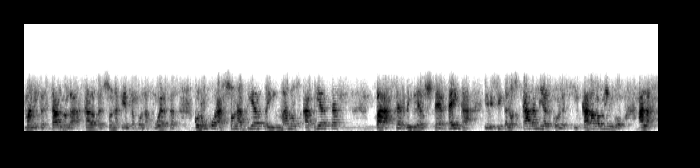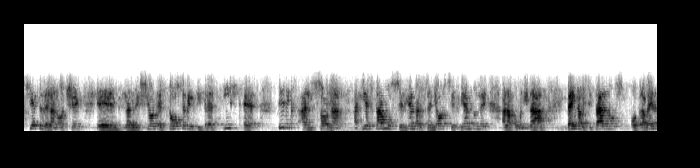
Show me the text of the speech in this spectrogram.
manifestándola a cada persona que entra por las puertas, con un corazón abierto y manos abiertas para servirle a usted. Venga y visítenos cada miércoles y cada domingo a las 7 de la noche. En la dirección es 1223 East Phoenix, Arizona. Aquí estamos sirviendo al Señor, sirviéndole a la comunidad. Venga a visitarnos otra vez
